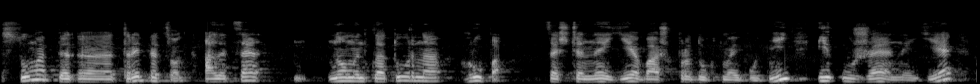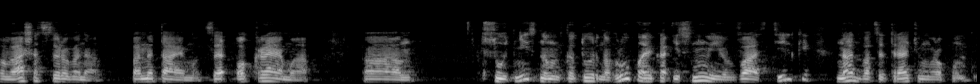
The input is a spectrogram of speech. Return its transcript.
сума 3500. Але це номенклатурна група. Це ще не є ваш продукт майбутній і вже не є ваша сировина. Пам'ятаємо, це окрема е, сутність, номенклатурна група, яка існує у вас тільки на 23 му рахунку.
